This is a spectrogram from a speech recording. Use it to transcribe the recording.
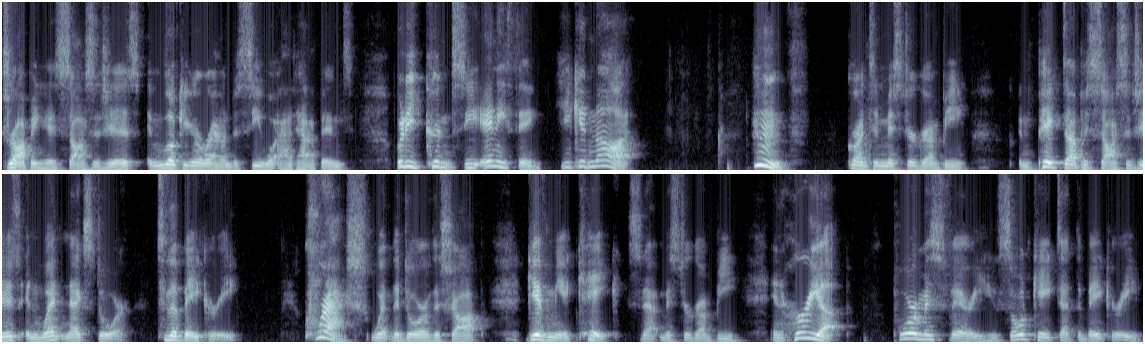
dropping his sausages and looking around to see what had happened. But he couldn't see anything. He could not. Humph, grunted Mr. Grumpy, and picked up his sausages and went next door to the bakery. Crash went the door of the shop. Give me a cake, snapped Mr. Grumpy, and hurry up. Poor Miss Fairy, who sold cakes at the bakery,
